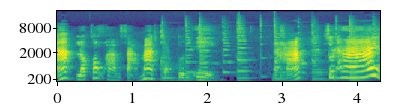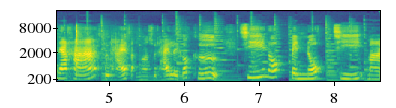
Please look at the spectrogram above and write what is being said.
นะแล้วก็ความสามารถของตนเอง นะคะ สุดท้ายนะคะ สุดท้ายสำนวนสุดท้ายเลยก็คือ ชี้นกเป็นนก ชี้ไม้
